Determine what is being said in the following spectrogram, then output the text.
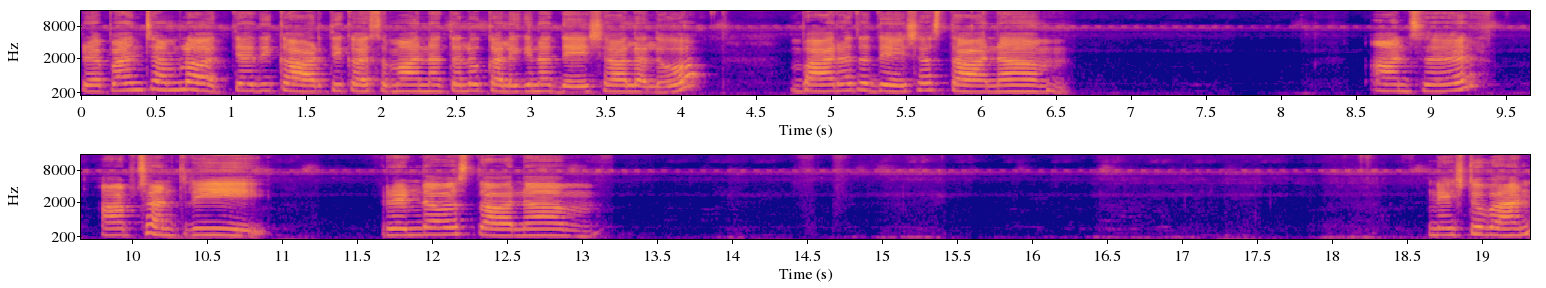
ప్రపంచంలో అత్యధిక ఆర్థిక అసమానతలు కలిగిన దేశాలలో భారతదేశ స్థానం. Answer option three. రెండవ స్థానం. Next one.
